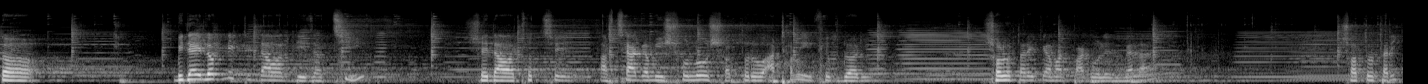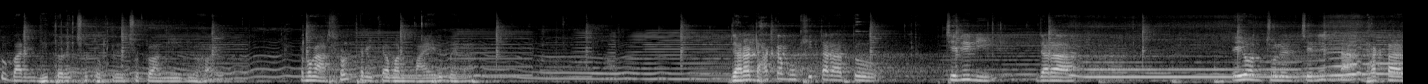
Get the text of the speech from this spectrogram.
তো বিদায় লগ্নে একটি দাওয়াত দিয়ে যাচ্ছি। সেই দাওয়াত হচ্ছে আসছে আগামী ষোলো, সতেরো আঠারোই ফেব্রুয়ারি। ষোলো তারিখে আমার পাগলের মেলা। সতেরো তারিখও বাড়ির ভিতরে ছোট করে ছোট আঙ্গিকে হয়। এবং আঠারো তারিখে আমার মায়ের মেলা। যারা ঢাকামুখী, তারা তো চেনেনি, যারা এই অঞ্চলের চেনেন না। ঢাকার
